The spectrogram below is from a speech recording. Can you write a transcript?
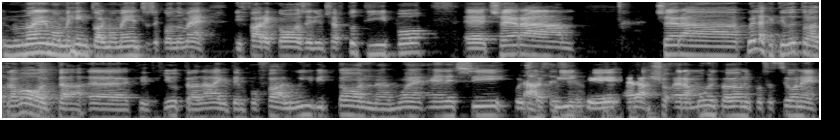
non è il momento, al momento, secondo me, di fare cose di un certo tipo. Eh, c'era c'era quella che ti ho detto l'altra volta, eh, che io tradai tempo fa, Louis Vuitton, Moe Hennessy, questa ah, qui sì, sì. che era, era molto, aveva un'impostazione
